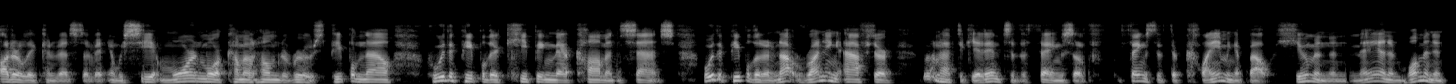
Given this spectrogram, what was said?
utterly convinced of it. And we see it more and more coming home to roost. People now, who are the people that are keeping their common sense? Who are the people that are not running after? We don't have to get into the things of things that they're claiming about human and man and woman and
